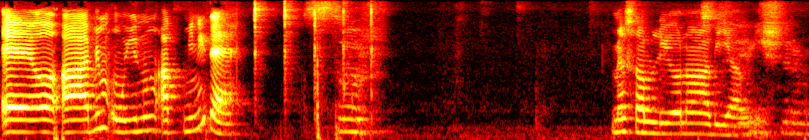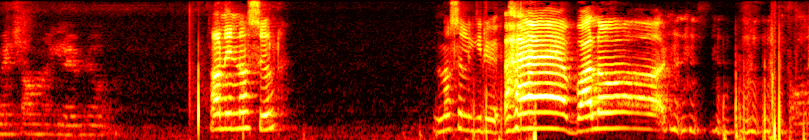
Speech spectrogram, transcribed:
e, e, o abim oyunun admini de. Sır. Ne sallıyorsun abi ya? Gençlerin mekanına girebiliyorum. Hani nasıl? Nasıl giriyor? He balon. Balon.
